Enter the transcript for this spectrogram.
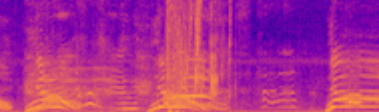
No! No! No!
